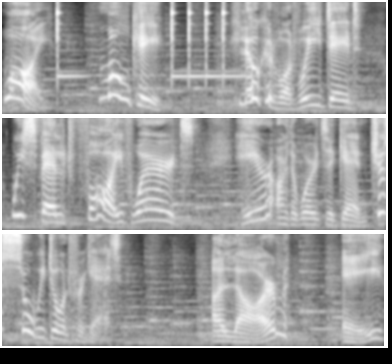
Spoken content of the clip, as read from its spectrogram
Y. Monkey. Look at what we did. We spelled five words. Here are the words again, just so we don't forget. Alarm. A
